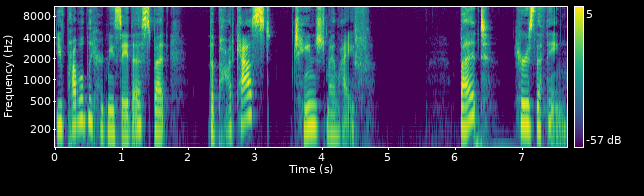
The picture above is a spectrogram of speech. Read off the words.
You've probably heard me say this, but the podcast changed my life. But here's the thing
